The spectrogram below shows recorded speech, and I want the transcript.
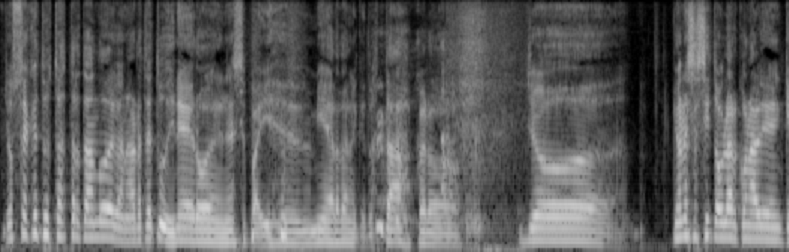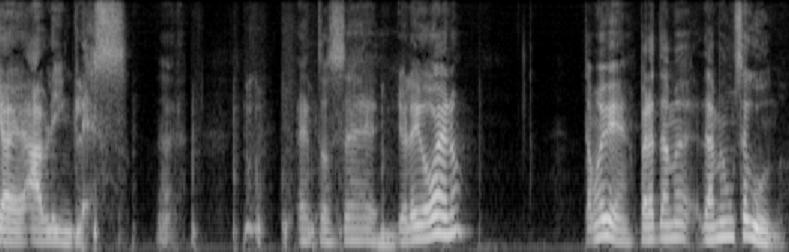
yo sé que tú estás tratando de ganarte tu dinero en ese país de mierda en el que tú estás, pero yo yo necesito hablar con alguien que hable inglés. Entonces yo le digo, bueno, está muy bien, espérate, dame, dame un segundo.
